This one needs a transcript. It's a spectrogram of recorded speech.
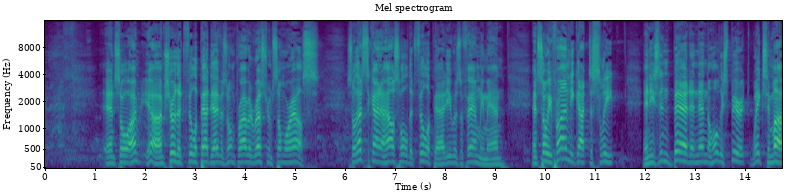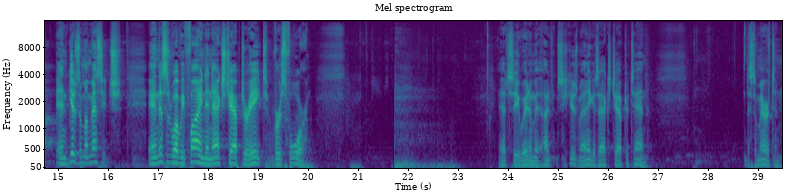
And so I'm, yeah, I'm sure that Philip had to have his own private restroom somewhere else. So that's the kind of household that Philip had. He was a family man. And so he finally got to sleep and he's in bed, and then the Holy Spirit wakes him up and gives him a message. And this is what we find in Acts chapter 8, verse 4. Let's see, wait a minute. I, excuse me, I think it's Acts chapter 10. The Samaritan.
